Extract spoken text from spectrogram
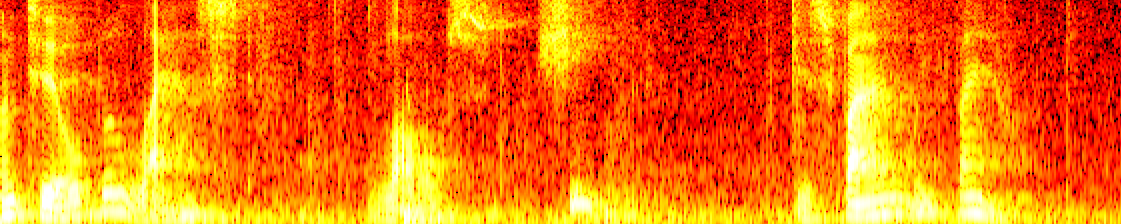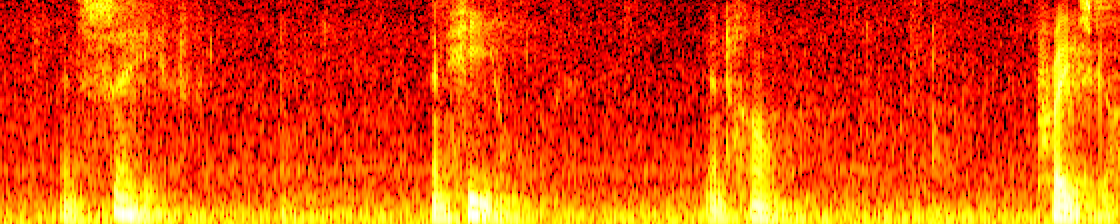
until the last lost sheep is finally found and safe and healed and home. Praise God.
